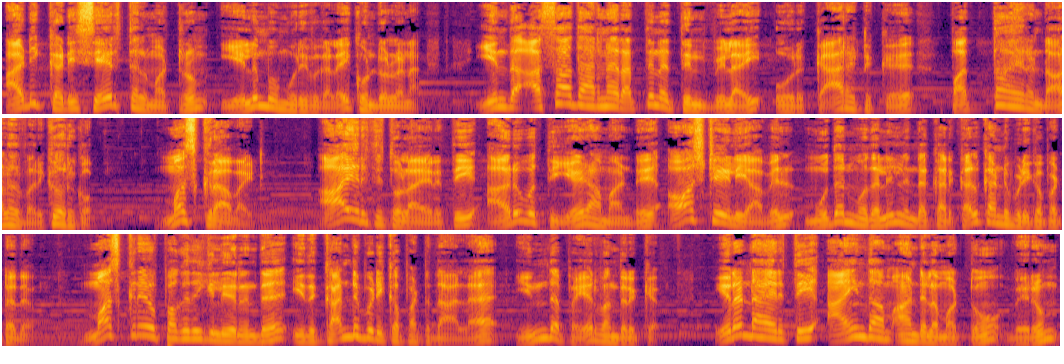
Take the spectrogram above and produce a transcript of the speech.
அடிக்கடி சேர்த்தல் மற்றும் எலும்பு முறிவுகளை கொண்டுள்ளன. இந்த அசாதாரண ரத்தினத்தின் விலை ஒரு கேரட்டுக்கு பத்தாயிரம் டாலர் வரைக்கும் இருக்கும். மஸ்கிராவைட். ஆயிரத்தி தொள்ளாயிரத்தி அறுபத்தி ஏழாம் ஆண்டு ஆஸ்திரேலியாவில் முதன் முதலில் இந்த கற்கள் கண்டுபிடிக்கப்பட்டது. மஸ்கிரேவ் பகுதியில் இருந்து இது கண்டுபிடிக்கப்பட்டதால இந்த பெயர் வந்திருக்கு. இரண்டாயிரத்தி ஐந்தாம் ஆண்டுல மட்டும் வெறும்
